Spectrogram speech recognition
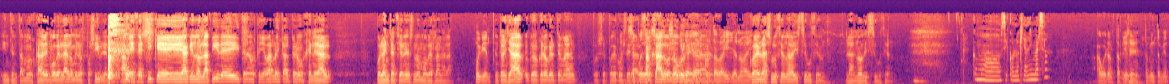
Intentamos cada vez moverla lo menos posible. ¿no? A veces sí que alguien nos la pide y tenemos que llevarla y tal, pero en general pues la intención es no moverla nada. Muy bien. Entonces ya creo, creo que el tema pues se puede Se considerar puede, zanjado, se- se ¿no? podría Porque quedar ya- cortado ahí, ya no hay ¿Cuál es la solución a la distribución? La no distribución. Como psicología a la inversa. Ah, bueno, también, Sí. también, también.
